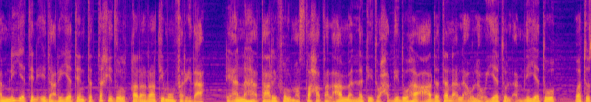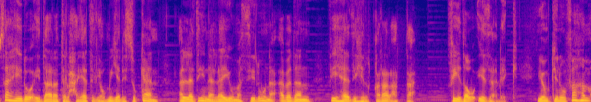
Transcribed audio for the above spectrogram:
أمنية إدارية تتخذ القرارات منفردة لأنها تعرف المصلحة العامة التي تحددها عادة الأولويات الأمنية وتسهل إدارة الحياة اليومية للسكان الذين لا يمثلون ابدا في هذه القرارات. في ضوء ذلك يمكن فهم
